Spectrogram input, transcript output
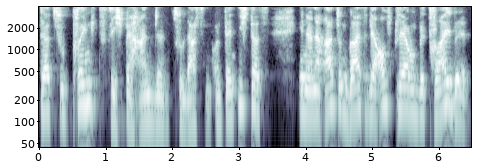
dazu bringt, sich behandeln zu lassen. Und wenn ich das in einer Art und Weise der Aufklärung betreibe,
